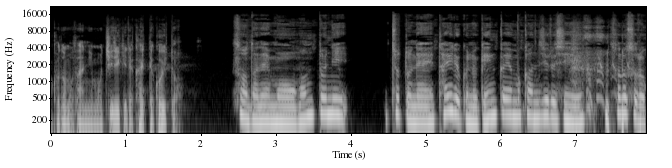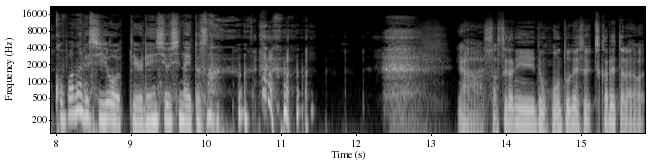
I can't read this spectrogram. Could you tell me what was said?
子供さんにも自力で帰ってこいと。そうだね、もう本当に、ちょっとね、体力の限界も感じるし、そろそろ小離れしようっていう練習しないとさ。いやーさすがに、でも本当ね、それ疲れたら、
